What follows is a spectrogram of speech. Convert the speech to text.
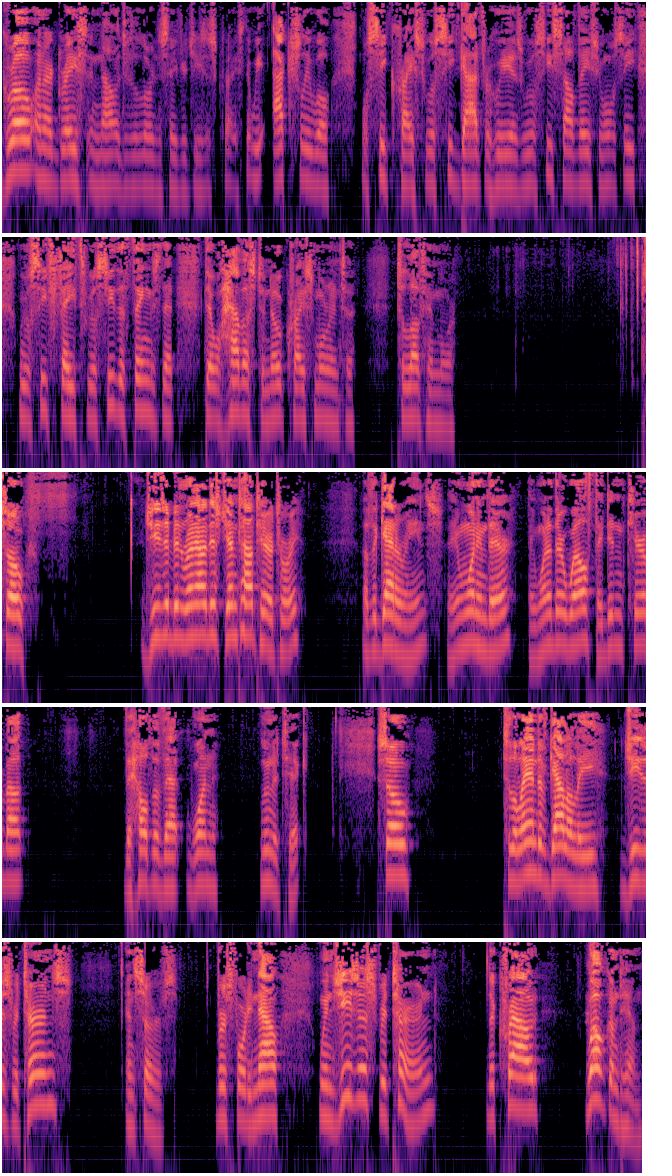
grow in our grace and knowledge of the Lord and Savior Jesus Christ. That we actually will will see Christ. We will see God for who He is. We will see salvation. We will see we will see faith. We will see the things that that will have us to know Christ more and to to love Him more. So, Jesus had been run out of this Gentile territory of the Gadarenes. They didn't want him there. They wanted their wealth. They didn't care about the health of that one lunatic. So, to the land of Galilee, Jesus returns and serves. Verse 40. Now, when Jesus returned, the crowd welcomed him,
